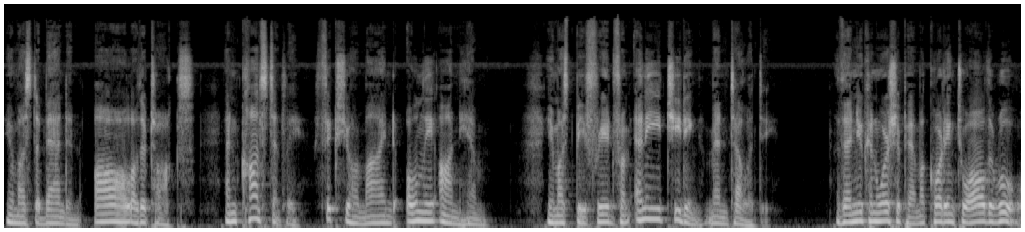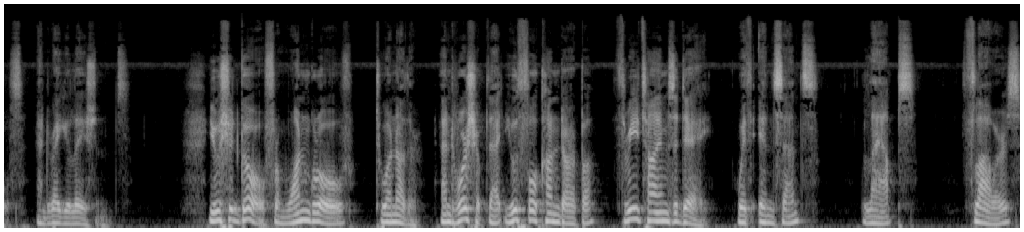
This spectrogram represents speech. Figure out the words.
You must abandon all other talks and constantly fix your mind only on Him. You must be freed from any cheating mentality. Then you can worship Him according to all the rules and regulations. You should go from one grove to another and worship that youthful Kandarpa three times a day with incense, lamps, flowers,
